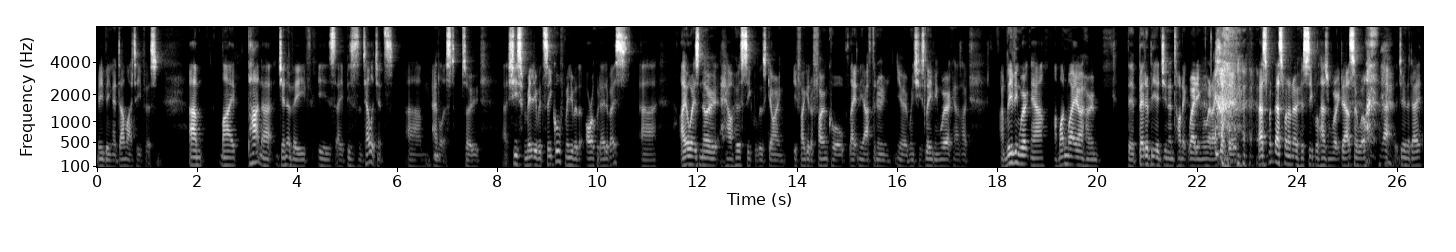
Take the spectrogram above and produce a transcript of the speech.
me being a dumb IT person. Um, my partner Genevieve is a business intelligence um, analyst, so uh, she's familiar with SQL, familiar with the Oracle database. Uh, I always know how her SQL is going if I get a phone call late in the afternoon, you know, when she's leaving work. And I was like, I'm leaving work now. I'm on my way home. There better be a gin and tonic waiting when I get there. that's what that's when I know her SQL hasn't worked out so well that- during the day.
